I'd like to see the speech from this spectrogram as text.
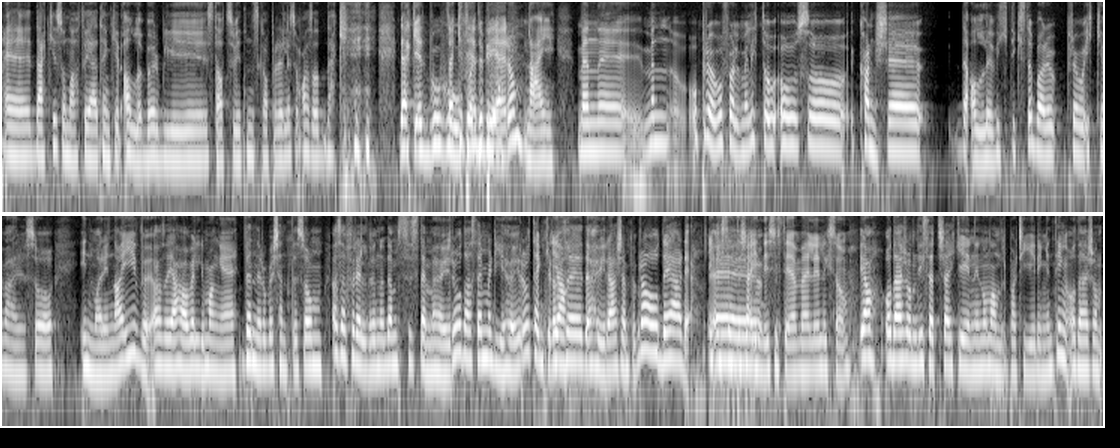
det er ikke sånn at jeg tenker alle bør bli statsvitenskapere. Liksom. Altså, det, er ikke, det er ikke et behov Det er ikke for det du ber om. Nei, men, eh, men å prøve å følge med litt, og, og så kanskje det aller viktigste, bare prøve å ikke være så innmari naiv. Altså, jeg har veldig mange venner og bekjente som altså, Foreldrene deres stemmer Høyre, og da stemmer de Høyre og tenker at Ja. eh, det, Høyre er kjempebra, og det er det. Ikke setter seg Eh, inn i systemet, eller liksom ja, og det er sånn, de setter seg ikke inn i noen andre partier, ingenting. Og det er sånn,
